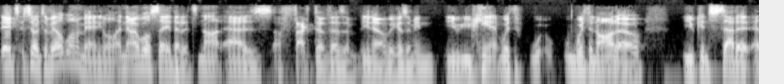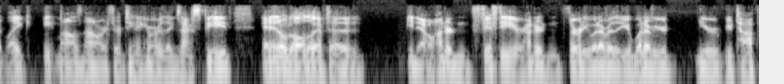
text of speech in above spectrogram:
It's so it's available on a manual, and I will say that it's not as effective as a you know because I mean you you can't with with an auto you can set it at like eight miles an hour or thirteen I can't remember the exact speed, and it'll go all the way up to you know 150 or 130 whatever that your whatever your your your top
